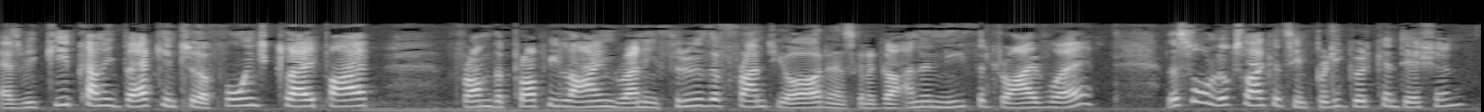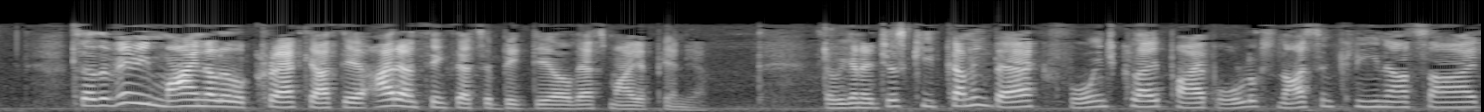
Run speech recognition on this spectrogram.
As we keep coming back into a four inch clay pipe from the property line running through the front yard and it's going to go underneath the driveway. This all looks like it's in pretty good condition. So the very minor little crack out there, I don't think that's a big deal. That's my opinion. So we're going to just keep coming back. Four inch clay pipe, all looks nice and clean outside.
